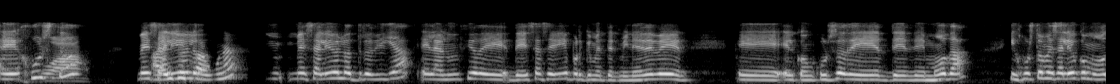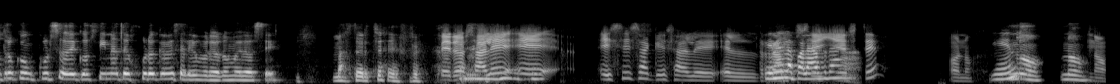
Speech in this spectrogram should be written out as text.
Eh, justo me ¿Habéis salió, el, alguna? me salió el otro día el anuncio de, de esa serie porque me terminé de ver eh, el concurso de, de- de moda y justo me salió como otro concurso de cocina, te juro que me salió, pero no me lo sé. Masterchef. Pero sale. eh, ¿Es esa que sale el Tiene la palabra- este? ¿O no? ¿Bien? No, no. No,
